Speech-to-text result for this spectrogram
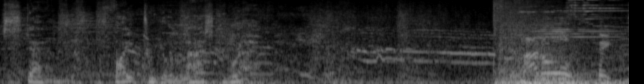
Stand. Fight to your last breath. Battle 8.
